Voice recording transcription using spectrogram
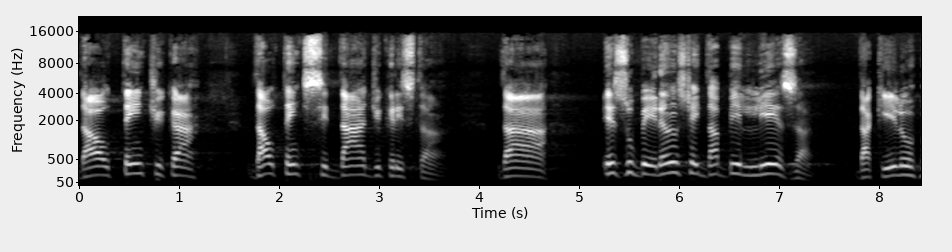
da autêntica, da autenticidade cristã, da exuberância e da beleza daquilo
